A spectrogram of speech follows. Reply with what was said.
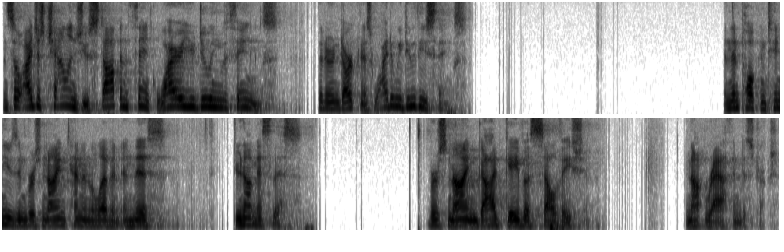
And so I just challenge you stop and think why are you doing the things that are in darkness? Why do we do these things? And then Paul continues in verse 9, 10, and 11. And this, do not miss this. Verse 9 God gave us salvation, not wrath and destruction.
